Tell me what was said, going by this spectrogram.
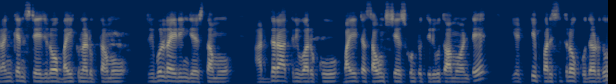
డ్రంకెన్ స్టేజ్లో బైక్ నడుపుతాము ట్రిబుల్ రైడింగ్ చేస్తాము అర్ధరాత్రి వరకు బయట సౌండ్స్ చేసుకుంటూ తిరుగుతాము అంటే ఎట్టి పరిస్థితిలో కుదరదు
